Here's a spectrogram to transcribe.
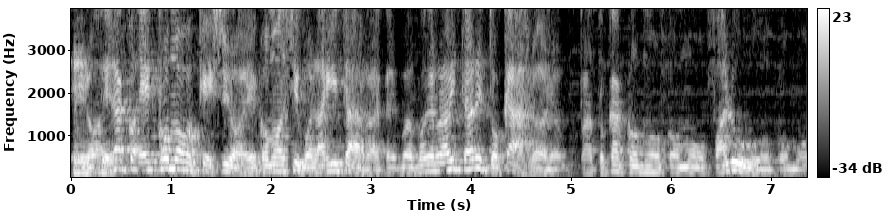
Pero este- era, es como que es como decimos, la guitarra, porque la guitarra y tocar, para tocar como, como Falú o como,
